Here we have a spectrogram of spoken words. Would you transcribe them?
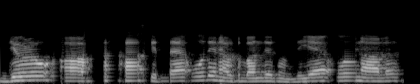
ਜੋ ਆਪਣਾ ਖਾਸ ਕਿੱਤਾ ਉਹਦੇ ਨਾਲ ਸੰਬੰਧਿਤ ਹੁੰਦੀ ਹੈ। ਉਹਦੇ ਨਾਲ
